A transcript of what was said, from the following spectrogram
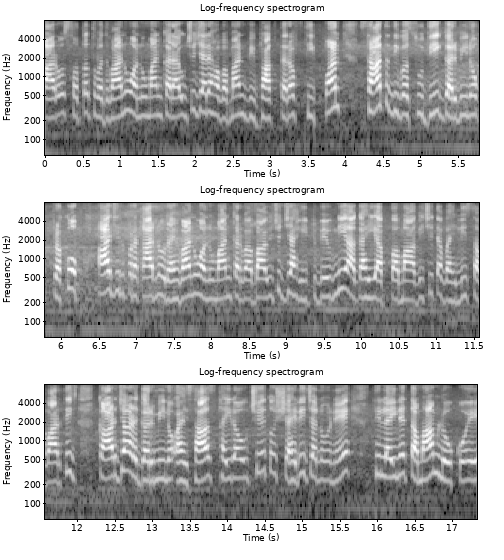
પારો સતત વધવાનું અનુમાન કરાયું છે. જ્યારે હવામાન વિભાગ તરફથી પણ સાત દિવસ સુધી ગરમીનો પ્રકોપ આ જ પ્રકારનો રહેવાનું અનુમાન કરવામાં આવ્યું છે. જ્યાં હીટવેવની આગાહી આપવામાં આવી છે. ત્યાં વહેલી સવારથી જ કાળજાળ ગરમીનો અહેસાસ થઈ રહ્યો છે. તો શહેરીજનોને થી લઈને તમામ લોકોએ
